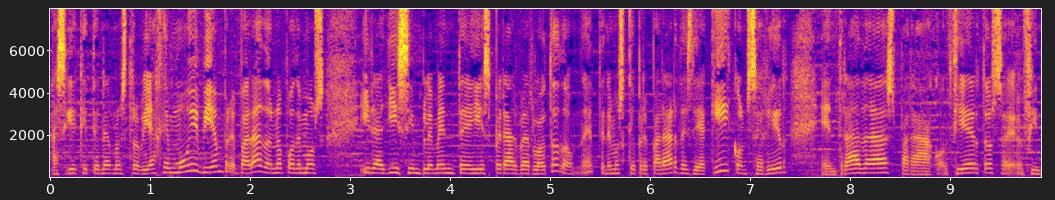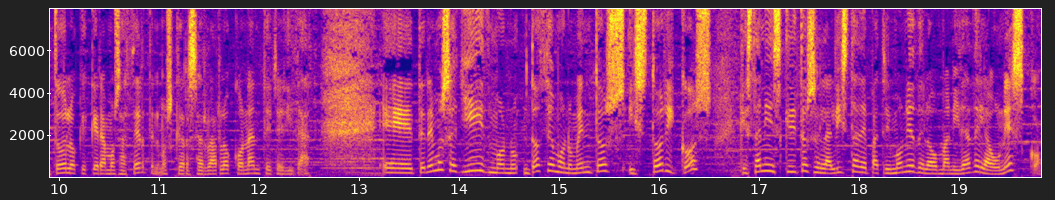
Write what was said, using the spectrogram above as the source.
Así que hay que tener nuestro viaje muy bien preparado. No podemos ir allí simplemente y esperar verlo todo. Tenemos que preparar preparar desde aquí, conseguir entradas para conciertos, en fin, todo lo que queramos hacer, tenemos que reservarlo con anterioridad. Eh, tenemos allí 12 monumentos históricos que están inscritos en la lista de Patrimonio de la Humanidad de la UNESCO.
